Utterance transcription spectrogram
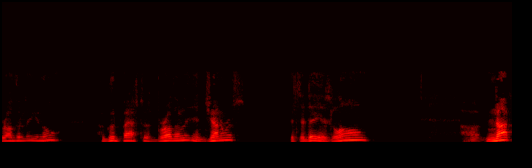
Brotherly, you know. A good pastor is brotherly and generous. If the day is long, uh, not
